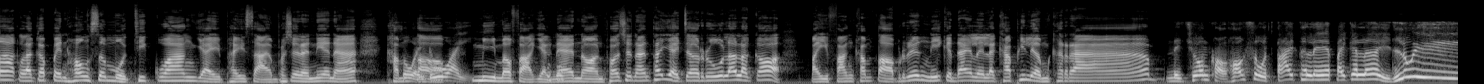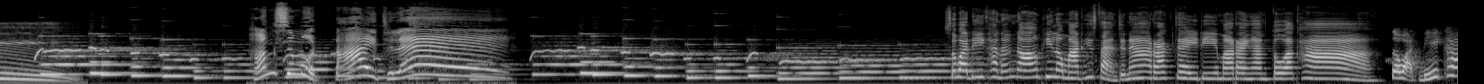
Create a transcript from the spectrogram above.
มากๆ แล้วก็เป็นห้องสมุดที่กว้างใหญ่ไพศาลเพราะฉะนั้นเนี่ยนะคำสวยตอบด้วยมีมาฝากอย่างแน่นอน เพราะฉะนั้นถ้าอยากจะรู้แล้วล่ะก็ไปฟังคำตอบเรื่องนี้กันได้เลยละครับ พี่เหลิมครับ ในช่วงของห้องสูตรใต้ทะเลไปกันเลย ลุยห้อง สมุดใต้ทะเล วัสดีค่ะน้องๆ พี่เรามาที่แสนจะน่ารักใจดีมารายงานตัวค่ะ สวัสดีค่ะ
